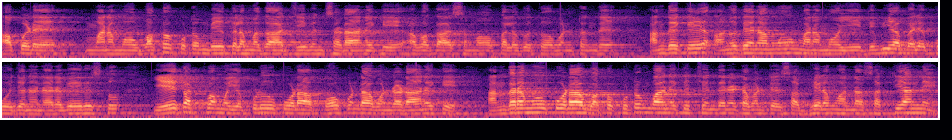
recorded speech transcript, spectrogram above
అప్పుడే మనము ఒక కుటుంబీకులముగా జీవించడానికి అవకాశము కలుగుతూ ఉంటుంది. అందుకే అనుదినము మనము ఈ దివ్య బలి పూజను నెరవేరుస్తూ ఏకత్వము ఎప్పుడూ కూడా పోకుండా ఉండడానికి అందరము కూడా ఒక కుటుంబానికి చెందినటువంటి సభ్యులము అన్న సత్యాన్ని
